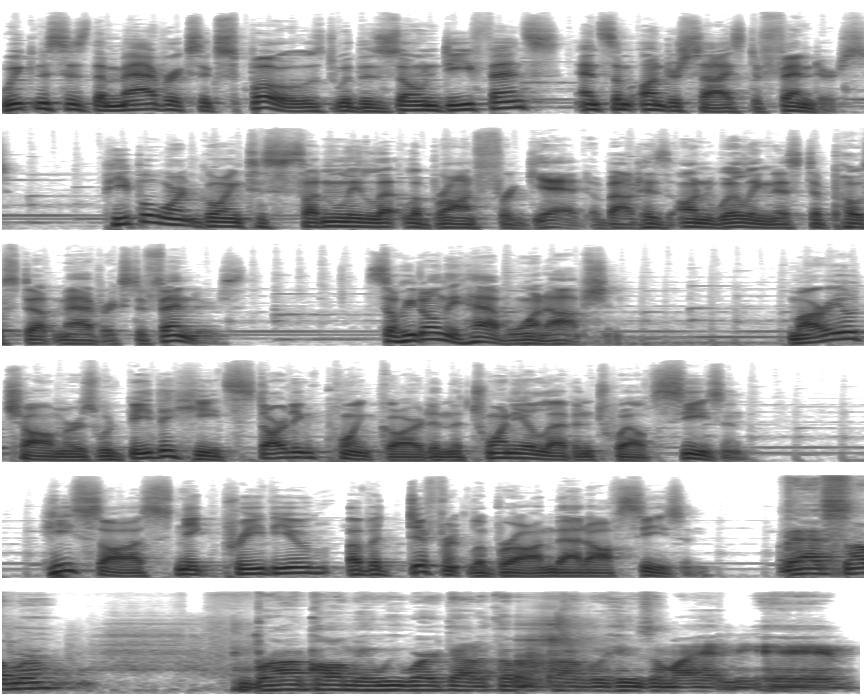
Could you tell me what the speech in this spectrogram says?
weaknesses the Mavericks exposed with his zone defense and some undersized defenders. People weren't going to suddenly let LeBron forget about his unwillingness to post up Mavericks defenders. So he'd only have one option. Mario Chalmers would be the Heat's starting point guard in the 2011 12 season. He saw a sneak preview of a different LeBron that offseason. That summer, Bron called me and we worked out a couple times when he was in Miami, and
